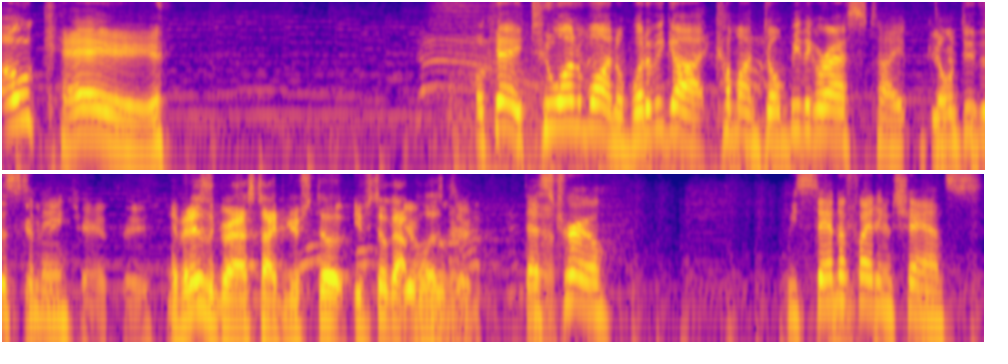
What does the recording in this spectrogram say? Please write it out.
Okay. Okay, two on one. What do we got? Come on, don't be the grass type. Gonna Don't be- do this to me. If it is the grass type, you're still you've still got You have Blizzard. That's Yeah. true. We stand a fighting chance.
